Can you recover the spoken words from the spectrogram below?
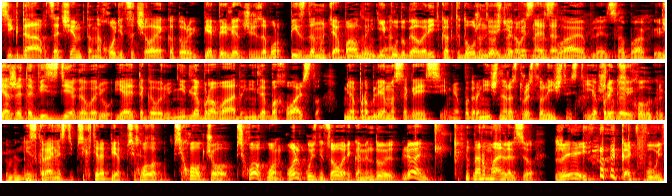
Всегда зачем-то находится человек, который я перелезу через забор, пиздану тебя палкой Ну и да. буду говорить, как ты должен что реагировать на это. злая, блядь, собака. Я же это везде говорю. Я это говорю не для бравады, не для бахвальства. У меня проблемы с агрессией, у меня пограничное расстройство личности. Я Что прыгаю психолог рекомендует? из крайности. Психотерапевт, психолог. Психолог что? Психолог вон. Оль Кузнецова рекомендует. Лень, нормально все. Живи, кайфуй.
